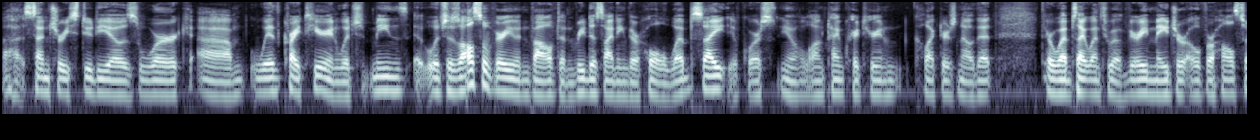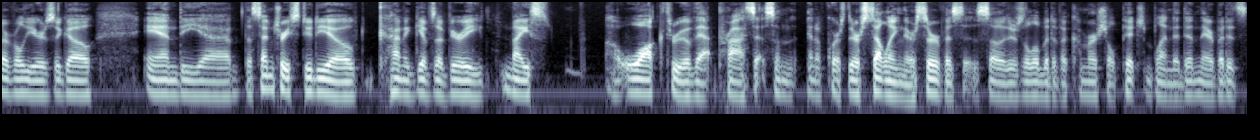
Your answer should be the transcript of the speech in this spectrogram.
uh, Century Studios' work um, with Criterion, which means which is also very involved in redesigning their whole website. Of course, you know, longtime Criterion collectors know that their website went through a very major overhaul several years ago, and the uh, the Century Studio kind of gives a very nice walkthrough of that process. And, and of course, they're selling their services. So there's a little bit of a commercial pitch blended in there. But it's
